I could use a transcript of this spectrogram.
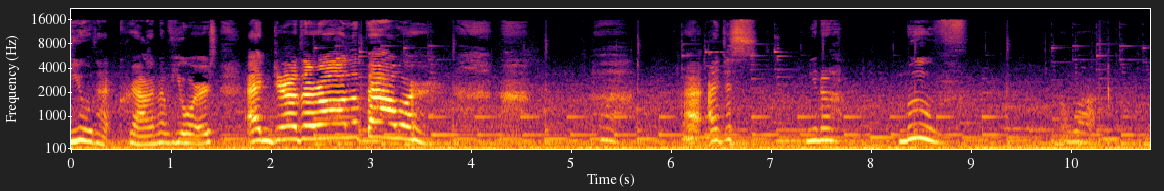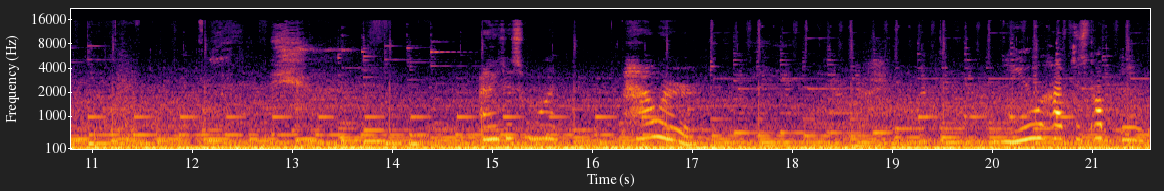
Steal that crown of yours and gather all the power. I, I just, you know, move a lot. I just want power. You have to stop being,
